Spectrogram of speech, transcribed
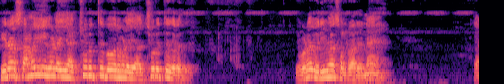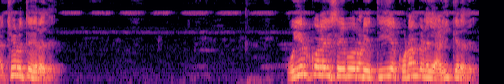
பிற சமயிகளை அச்சுறுத்துபவர்களை அச்சுறுத்துகிறது. இவ்வளோ விரிவாக சொல்கிறார் என்ன? அச்சுறுத்துகிறது. உயிர்கொலை செய்பவருடைய தீய குணங்களை அழிக்கிறது.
